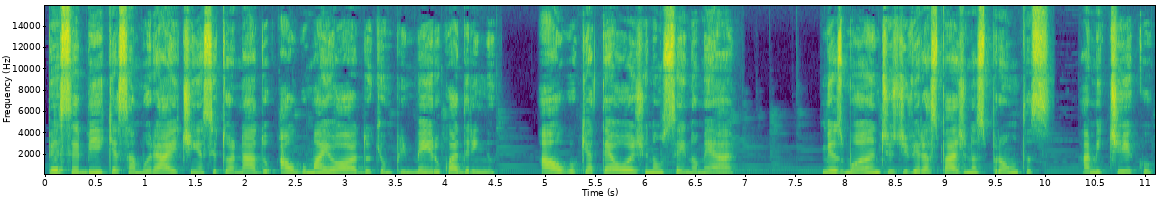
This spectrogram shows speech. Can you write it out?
percebi que a Samurai tinha se tornado algo maior do que um primeiro quadrinho, algo que até hoje não sei nomear. Mesmo antes de ver as páginas prontas, a Mitiko,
